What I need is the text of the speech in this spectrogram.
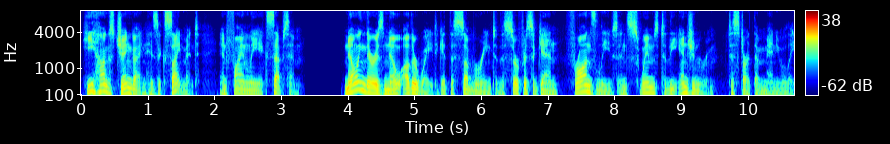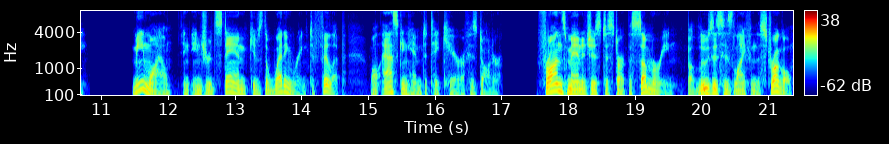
he hugs Jenga in his excitement and finally accepts him. Knowing there is no other way to get the submarine to the surface again, Franz leaves and swims to the engine room to start them manually. Meanwhile, an injured Stan gives the wedding ring to Filip while asking him to take care of his daughter. Franz manages to start the submarine, but loses his life in the struggle,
